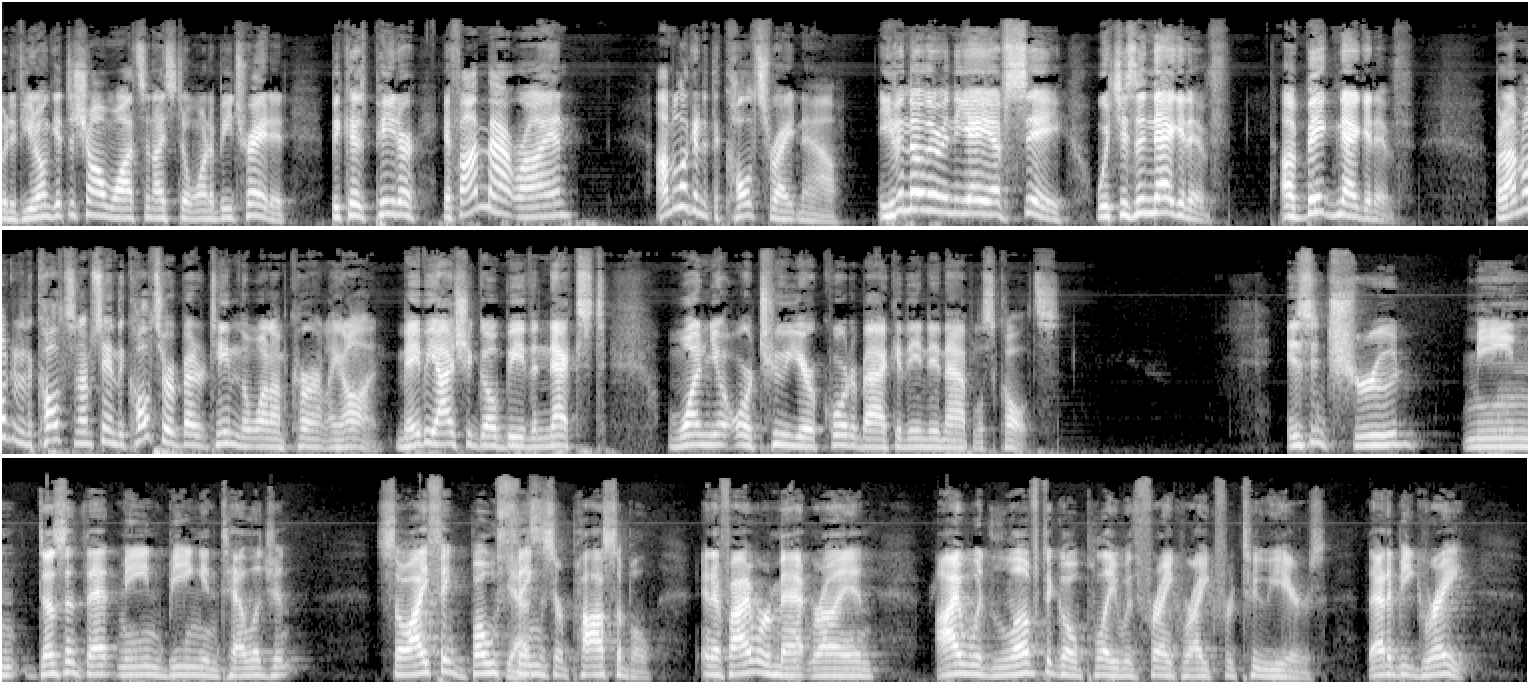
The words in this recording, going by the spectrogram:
But if you don't get Deshaun Watson, I still want to be traded. Because, Peter, if I'm Matt Ryan, I'm looking at the Colts right now, even though they're in the AFC, which is a negative, a big negative. But I'm looking at the Colts and I'm saying the Colts are a better team than the one I'm currently on. Maybe I should go be the next one year or two year quarterback of the Indianapolis Colts. Isn't shrewd mean, doesn't that mean being intelligent? So I think both yes. things are possible. And if I were Matt Ryan, I would love to go play with Frank Reich for two years. That'd be great.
